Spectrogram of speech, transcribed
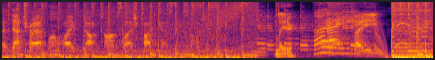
at thattriathlonlife.com slash podcast. Thanks so much. everyone. Later. Bye. Bye.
